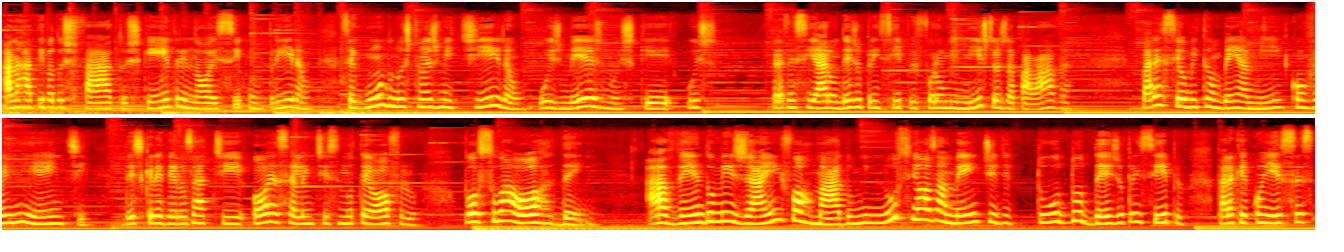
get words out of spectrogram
a narrativa dos fatos que entre nós se cumpriram, segundo nos transmitiram os mesmos que os presenciaram desde o princípio e foram ministros da palavra, pareceu-me também a mim conveniente descrevê-los a ti, ó excelentíssimo Teófilo, por sua ordem, havendo-me já informado minuciosamente de tudo desde o princípio, para que conheças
